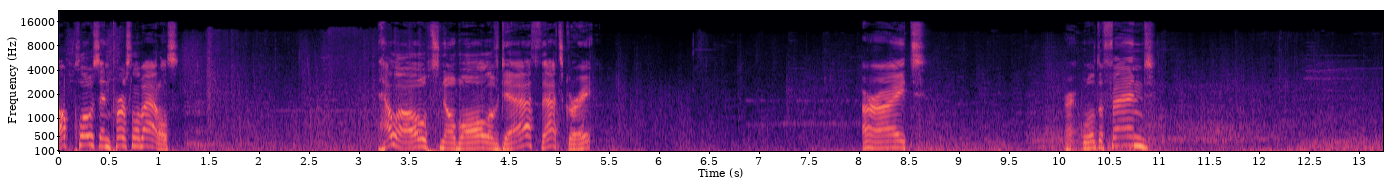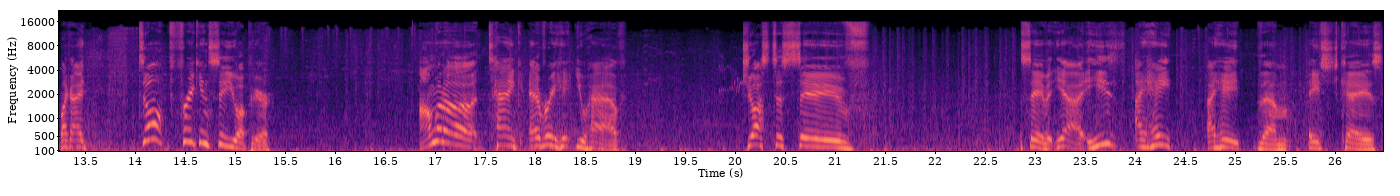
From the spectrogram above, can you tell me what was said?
up close and personal battles. Hello, Snowball of Death. That's great. Alright. Alright, we'll defend. Like, I don't freaking see you up here. I'm gonna tank every hit you have. Just to save... Save it. Yeah, he's... I hate... I hate them. HKs.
